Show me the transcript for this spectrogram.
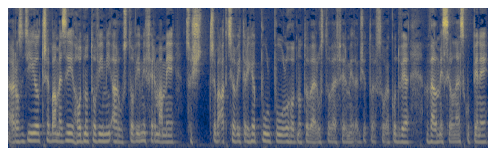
rozdíl třeba mezi hodnotovými a růstovými firmami, což třeba akciový trh je půl-půl hodnotové růstové firmy, takže to jsou jako dvě velmi silné skupiny.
